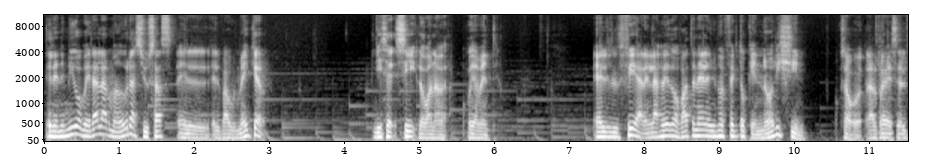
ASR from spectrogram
¿El enemigo verá la armadura si usas el, el Bubble Maker? Dice, sí, lo van a ver, obviamente. El Fear en las B2 va a tener el mismo efecto que en Origin. O sea, al revés, el,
